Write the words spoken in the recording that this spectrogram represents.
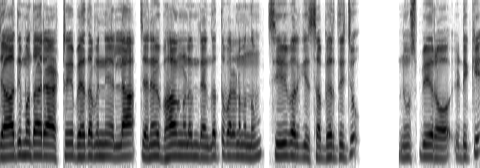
ജാതിമത രാഷ്ട്രീയ ഭേദമന്യേ എല്ലാ ജനവിഭാഗങ്ങളും രംഗത്ത് വരണമെന്നും സി വി വർഗീസ് അഭ്യർത്ഥിച്ചു. News bureau Idukki.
